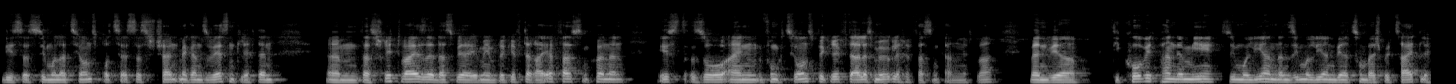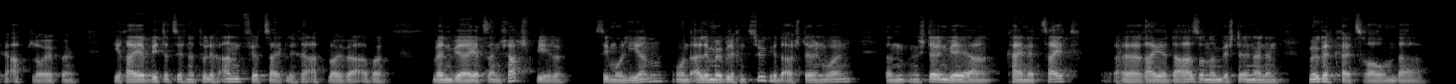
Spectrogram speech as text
dieses Simulationsprozesses scheint mir ganz wesentlich, denn das Schrittweise, das wir eben im Begriff der Reihe fassen können, ist so ein Funktionsbegriff, der alles Mögliche fassen kann, nicht wahr? Wenn wir die Covid-Pandemie simulieren, dann simulieren wir zum Beispiel zeitliche Abläufe. Die Reihe bietet sich natürlich an für zeitliche Abläufe, aber wenn wir jetzt ein Schachspiel simulieren und alle möglichen Züge darstellen wollen, dann stellen wir ja keine Zeitreihe dar, sondern wir stellen einen Möglichkeitsraum dar.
